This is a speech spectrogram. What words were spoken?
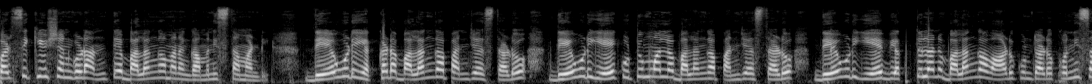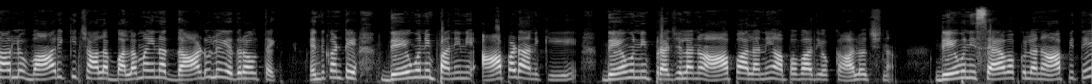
పర్సిక్యూషన్ కూడా అంతే బలంగా మనం గమనిస్తామండి. దేవుడు ఎక్కడ బలంగా పనిచేస్తాడో దేవుడు ఏ కుటుంబంలో బలంగా పనిచేస్తాడో దేవుడు ఏ వ్యక్తులను బలంగా వాడుకుంటాడో కొన్నిసార్లు వారికి చాలా బలమైన దాడులు ఎదురవుతాయి. ఎందుకంటే దేవుని పనిని ఆపడానికి దేవుని ప్రజలను ఆపాలని అపవాది యొక్క ఆలోచన. దేవుని సేవకులను ఆపితే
